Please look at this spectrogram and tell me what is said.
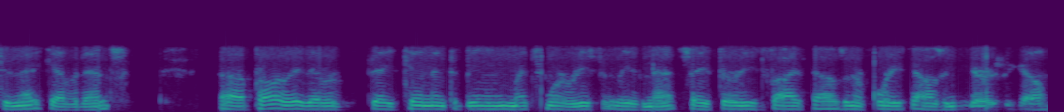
genetic evidence. Uh, probably they were they came into being much more recently than that, say thirty five thousand or forty thousand years ago.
